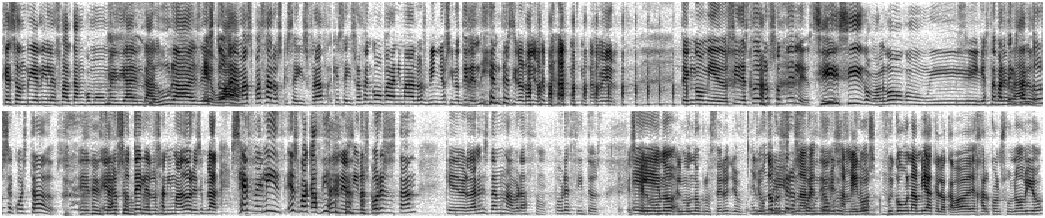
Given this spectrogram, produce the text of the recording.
que sonríen y les faltan como media dentadura. Es de, Esto "Buah". además pasa a los que se, disfrazan, que se disfrazan como para animar a los niños y no tienen dientes y los niños en plan, a ver, tengo miedo. Sí, de esto de los hoteles. Sí, que- sí, como algo como muy Sí, que hasta parece que raro. están todos secuestrados en, en los hoteles, los animadores, en plan, sé feliz, es vacaciones. Y los pobres están que de verdad necesitan un abrazo, pobrecitos. Es que el mundo, el mundo crucero, yo, el yo mundo fui crucero una vez con mis amigos, fui con una amiga que lo acababa de dejar con su novio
